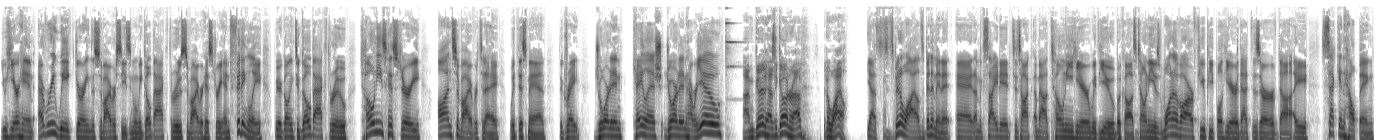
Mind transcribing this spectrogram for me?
You hear him every week during the Survivor season when we go back through Survivor history. And fittingly, we are going to go back through Tony's history on Survivor today with this man the great Jordan Kalish. Jordan, how are you? I'm good. How's it going, Rob? It's Been a while. Yes, it's been a while. It's been a minute. And I'm excited to talk about Tony here with you because Tony is one of our few people here that deserved uh, a second helping.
